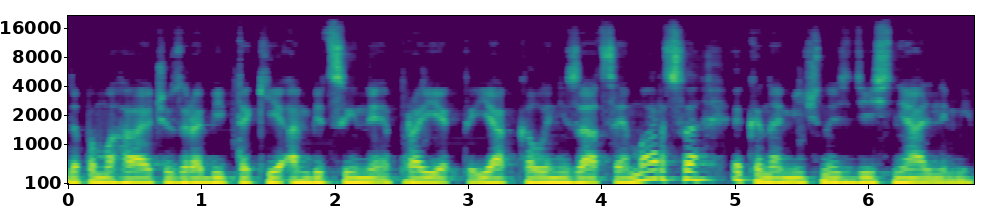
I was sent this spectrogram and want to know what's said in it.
дапамагаючы зрабіць такія амбіцыйныя праекты, як каланізацыя Марса эканамічна здзейсняльнымі.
